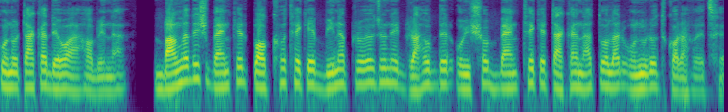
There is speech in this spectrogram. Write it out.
কোনো টাকা দেওয়া হবে না। বাংলাদেশ ব্যাংকের পক্ষ থেকে বিনা প্রয়োজনে গ্রাহকদের ওইসব ব্যাংক থেকে টাকা না তোলার অনুরোধ করা হয়েছে।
